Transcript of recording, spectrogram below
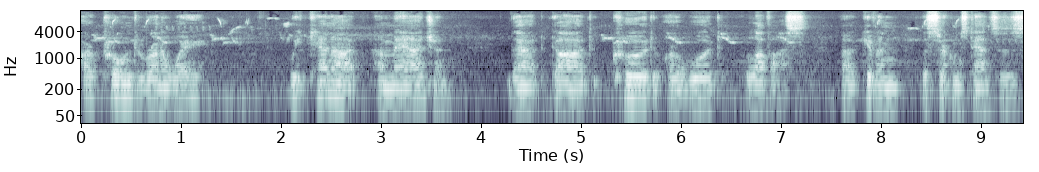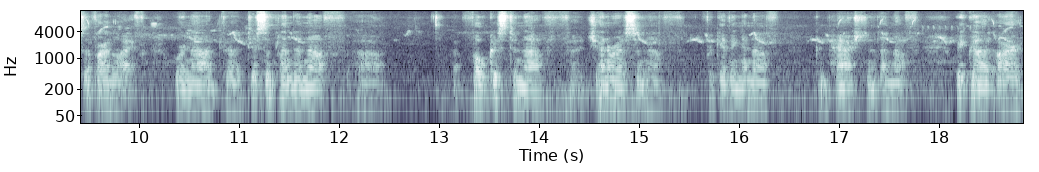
are prone to run away. We cannot imagine that God could or would love us uh, given the circumstances of our life. We're not uh, disciplined enough, uh, focused enough, uh, generous enough, forgiving enough, compassionate enough. We've got our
